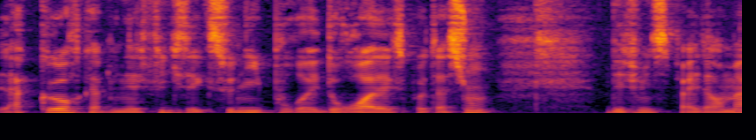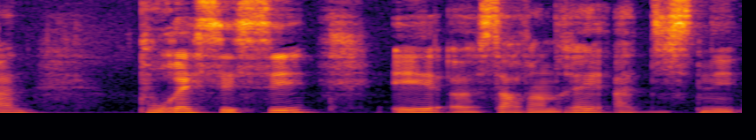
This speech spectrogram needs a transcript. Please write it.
l'accord qu'a Netflix avec Sony pour les droits d'exploitation des films Spider-Man pourrait cesser et ça reviendrait à Disney.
